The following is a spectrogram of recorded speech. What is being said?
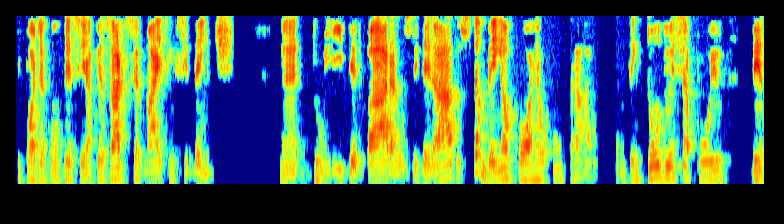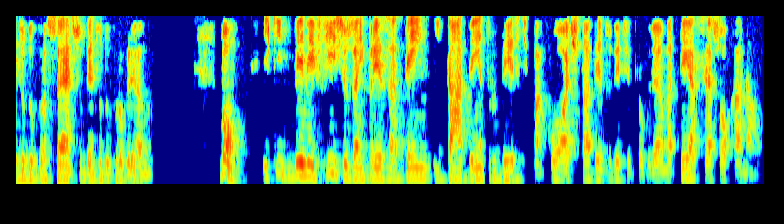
que pode acontecer. Apesar de ser mais incidente né, do líder para os liderados, também ocorre ao contrário. Então, tem todo esse apoio dentro do processo, dentro do programa. Bom, e que benefícios a empresa tem e está dentro deste pacote, está dentro desse programa, ter acesso ao canal?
